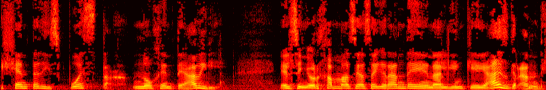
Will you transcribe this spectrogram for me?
gente dispuesta, no gente hábil. El Señor jamás se hace grande en alguien que ah, es grande,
